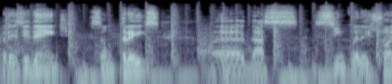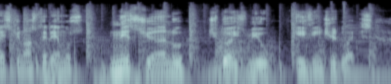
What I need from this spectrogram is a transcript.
presidente, que são três uh, das cinco eleições que nós teremos neste ano de 2022.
